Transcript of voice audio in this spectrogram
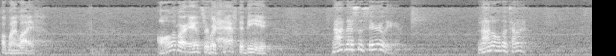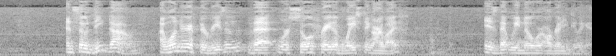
of my life? All of our answer would have to be, not necessarily. Not all the time. And so deep down, I wonder if the reason that we're so afraid of wasting our life is that we know we're already doing it.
